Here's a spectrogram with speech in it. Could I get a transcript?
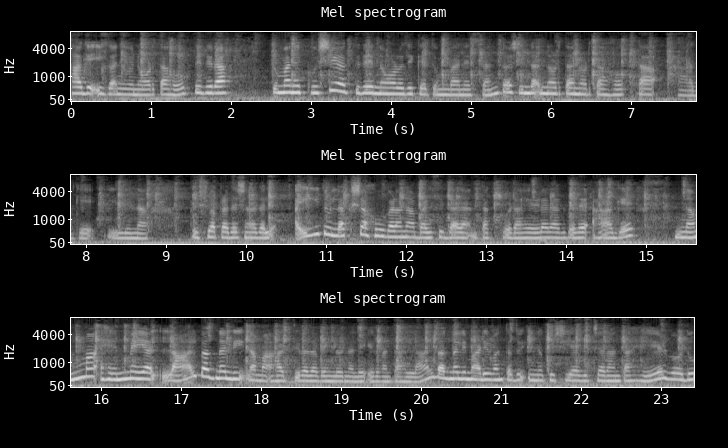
ಹಾಗೆ ಈಗ ನೀವು ನೋಡ್ತಾ ಹೋಗ್ತಿದ್ದೀರಾ. ತುಂಬಾ ಖುಷಿ ಆಗ್ತಿದೆ ನೋಡೋದಕ್ಕೆ ತುಂಬಾ ಸಂತೋಷದಿಂದ ನೋಡ್ತಾ ನೋಡ್ತಾ ಹೋಗ್ತಾ ಹಾಗೆ ಇಲ್ಲಿನ ಪುಷ್ಪ ಪ್ರದರ್ಶನದಲ್ಲಿ ಐದು ಲಕ್ಷ ಹೂಗಳನ್ನು ಬಳಸಿದ್ದಾರೆ ಅಂತ ಕೂಡ ಹೇಳಲಾಗ್ತದೆ. ಹಾಗೆ ನಮ್ಮ ಹೆಮ್ಮೆಯ ಲಾಲ್ಬಾಗ್ನಲ್ಲಿ ನಮ್ಮ ಹತ್ತಿರದ ಬೆಂಗಳೂರಿನಲ್ಲಿ ಇರುವಂತಹ ಲಾಲ್ಬಾಗ್ನಲ್ಲಿ ಮಾಡಿರುವಂಥದ್ದು ಇನ್ನು ಖುಷಿಯ ವಿಚಾರ ಅಂತ ಹೇಳ್ಬೋದು.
